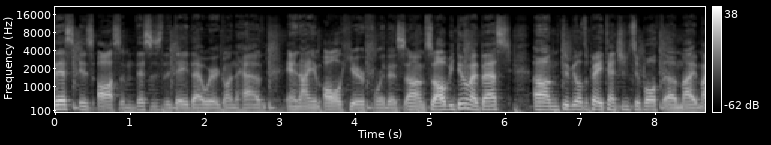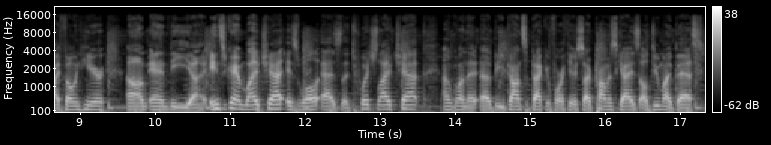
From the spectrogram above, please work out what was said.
This is awesome. This is the day that we're going to have, and I am all here for this. Um, so I'll be doing my best um, to be able to pay attention to both uh, my my phone here um, and the uh, Instagram live chat as well as the Twitch live chat. I'm going to uh, be bouncing back and forth here, so I promise, guys, I'll do my best.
